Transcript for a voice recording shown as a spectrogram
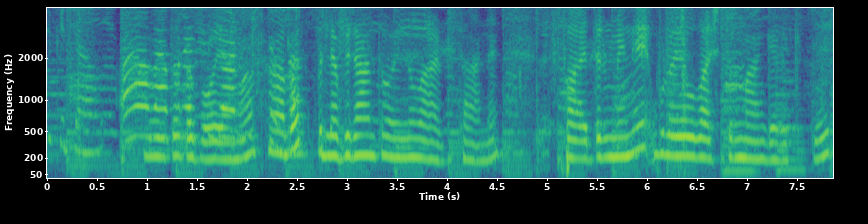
çıkacağım? Aa, Burada da boyama. Ha bak bir labirent oyunu var bir tane. Spiderman'i buraya ulaştırman gerekecek.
